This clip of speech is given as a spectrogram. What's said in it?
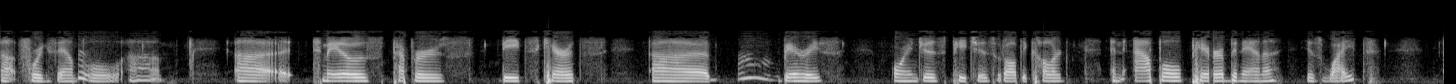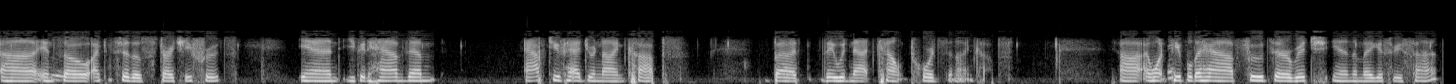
Uh, for example, uh, uh, tomatoes, peppers, beets, carrots, uh, Oh. berries, oranges, peaches would all be colored. An apple, pear, banana is white. Uh, and so I consider those starchy fruits. And you could have them after you've had your nine cups, but they would not count towards the nine cups. Uh, I want people to have foods that are rich in omega-3 fats,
